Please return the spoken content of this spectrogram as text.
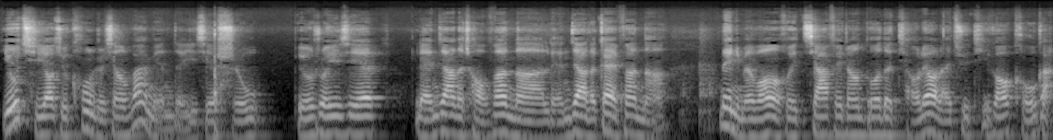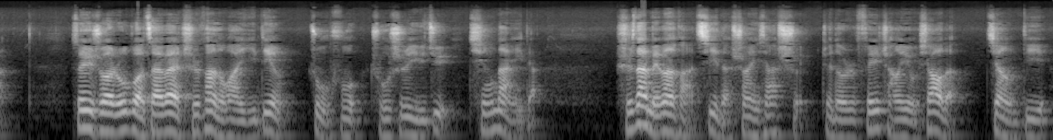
尤其要去控制像外面的一些食物，比如说一些廉价的炒饭呐、廉价的盖饭呐，那里面往往会加非常多的调料来去提高口感。所以说，如果在外吃饭的话，一定嘱咐厨师一句：清淡一点。实在没办法，记得涮一下水，这都是非常有效的。降低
